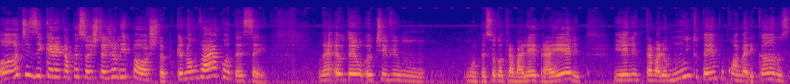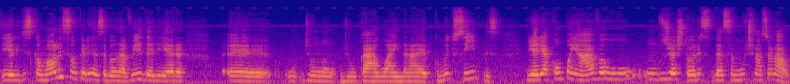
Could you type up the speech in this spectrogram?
antes e querer que a pessoa esteja ali posta, porque não vai acontecer. Né? Eu, tenho, eu tive um, uma pessoa que eu trabalhei para ele, e ele trabalhou muito tempo com americanos, e ele disse que a maior lição que ele recebeu na vida, ele era é, de, um, de um cargo ainda na época muito simples, e ele acompanhava o, um dos gestores dessa multinacional.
